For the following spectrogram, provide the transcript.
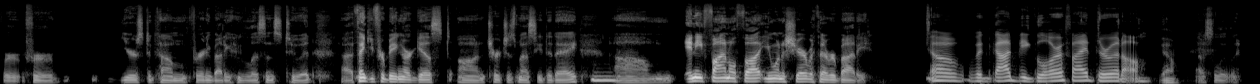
for for years to come for anybody who listens to it. Uh, thank you for being our guest on Church is Messy today. Mm. Um, any final thought you want to share with everybody? Oh, would God be glorified through it all? Yeah, absolutely.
